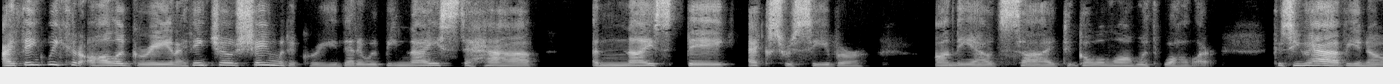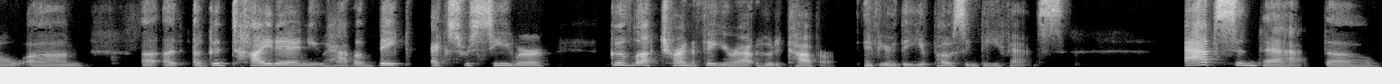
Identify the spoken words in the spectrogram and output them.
I think we could all agree, and I think Joe Schoen would agree, that it would be nice to have a nice big X receiver on the outside to go along with Waller. Because you have, you know, um, a, a good tight end, you have a big X receiver. Good luck trying to figure out who to cover if you're the opposing defense. Absent that, though,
